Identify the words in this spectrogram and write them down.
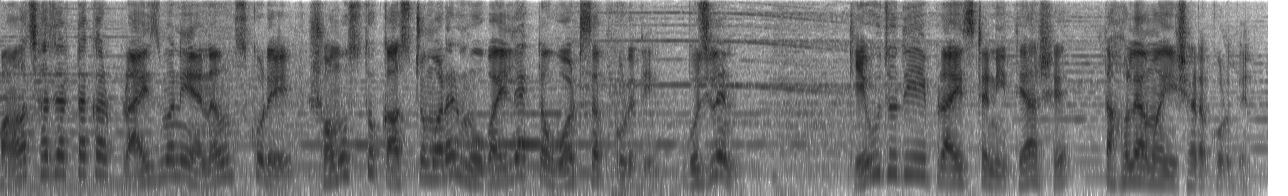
পাঁচ হাজার টাকার প্রাইজ মানি অ্যানাউন্স করে সমস্ত কাস্টমারের মোবাইলে একটা হোয়াটসঅ্যাপ করে দিন, বুঝলেন? কেউ যদি এই প্রাইজটা নিতে আসে, তাহলে আমায় ইশারা করবেন।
